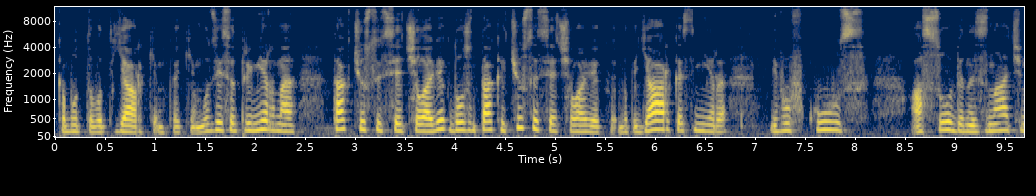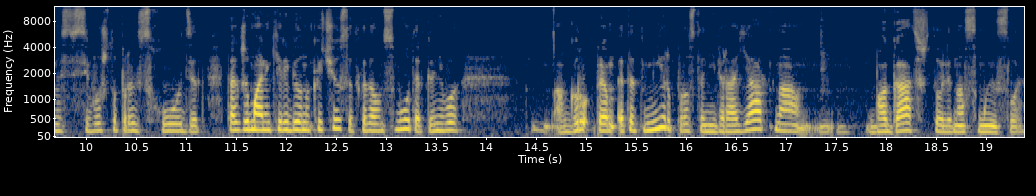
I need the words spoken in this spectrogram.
как будто вот ярким таким. Вот здесь вот примерно так чувствует себя человек, должен так и чувствовать себя человек. Вот яркость мира, его вкус, особенность, значимость всего, что происходит. Также маленький ребенок и чувствует, когда он смотрит, для него огро- прям этот мир просто невероятно богат, что ли, на смыслы,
